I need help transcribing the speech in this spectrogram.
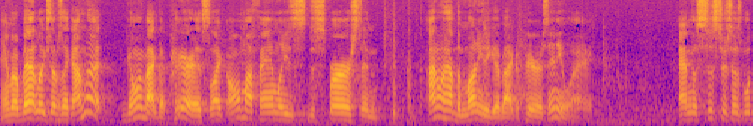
And Babette looks up and is like, I'm not going back to Paris. Like, all my family's dispersed, and I don't have the money to go back to Paris anyway. And the sister says, Well,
